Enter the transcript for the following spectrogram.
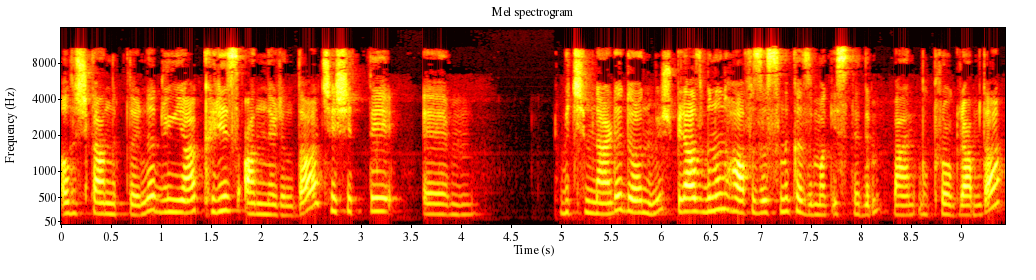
alışkanlıklarına dünya kriz anlarında çeşitli e, biçimlerde dönmüş. Biraz bunun hafızasını kazımak istedim ben bu programda.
